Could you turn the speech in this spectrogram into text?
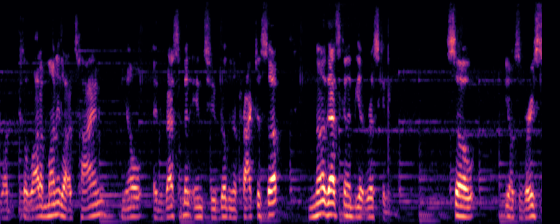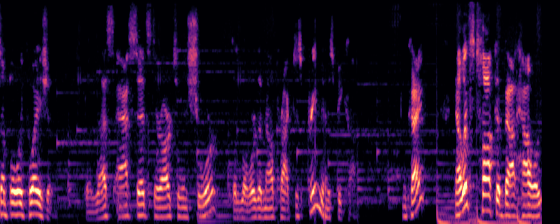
a lot of money, a lot of time, you know, investment into building a practice up, none of that's going to be at risk anymore. So, you know, it's a very simple equation. The less assets there are to insure, the lower the malpractice premiums become. Okay? Now let's talk about how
